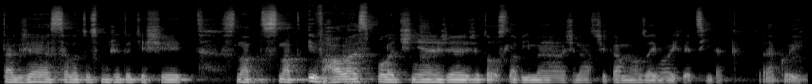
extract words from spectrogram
takže se letos můžete těšit snad, snad i v hale společně, že, že to oslavíme a že nás čeká mnoho zajímavých věcí, tak to je takový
